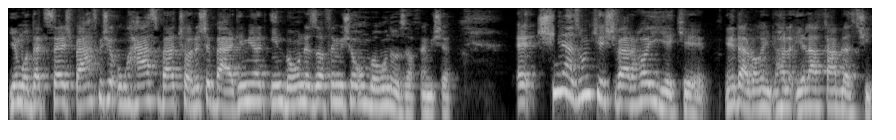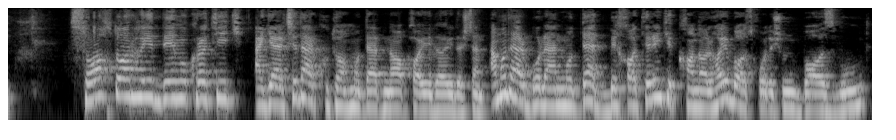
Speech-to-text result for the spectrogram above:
یه مدت سرش بحث میشه اون هست بعد چالش بعدی میاد این به اون اضافه میشه اون به اون اضافه میشه. چین از اون کشورهاییه که یعنی در واقع حالا یه لحظه قبل از چین. ساختارهای دموکراتیک اگرچه در کوتاه مدت ناپایداری داشتن اما در بلند مدت به خاطر اینکه کانالهای بازخوردشون باز بود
